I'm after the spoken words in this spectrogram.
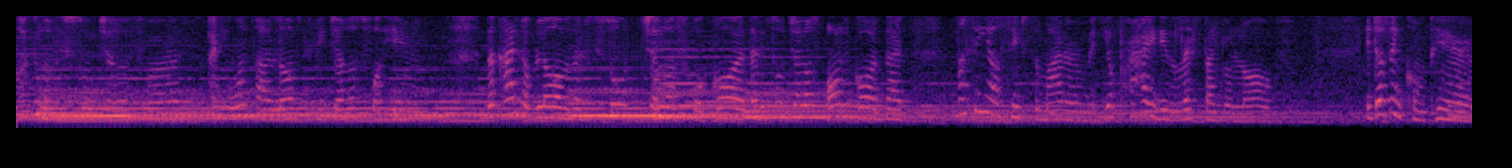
God's love is so jealous for us, and He wants our love to be jealous for Him. The kind of love that is so jealous for God, that is so jealous on God, that nothing else seems to matter. Your pride is less than your love. It doesn't compare.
